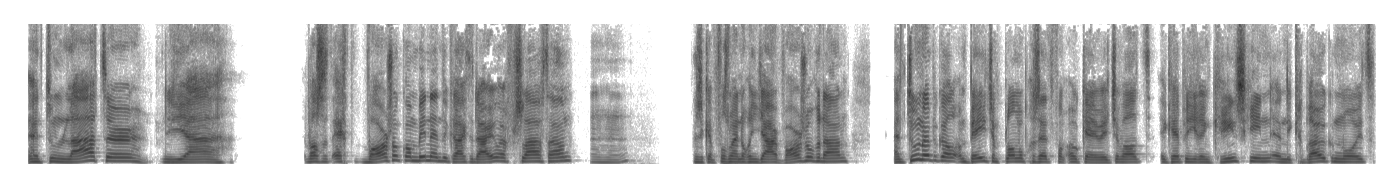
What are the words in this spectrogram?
En toen later, ja, was het echt Warzone kwam binnen en ik raakte daar heel erg verslaafd aan. Mhm. Dus ik heb volgens mij nog een jaar Warzone gedaan. En toen heb ik wel een beetje een plan opgezet van... oké, weet je wat, ik heb hier een greenscreen en ik gebruik hem nooit.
